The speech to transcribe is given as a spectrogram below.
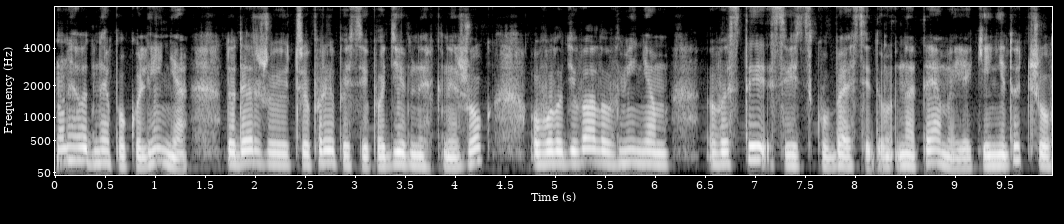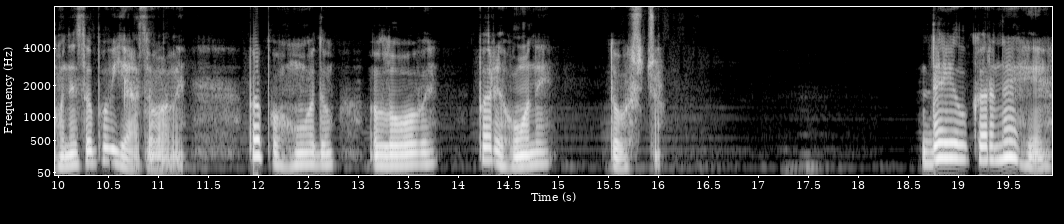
Не одне покоління, додержуючи приписі подібних книжок, оволодівало вмінням вести світську бесіду на теми, які ні до чого не зобов'язували про погоду, лови, перегони тощо. Дейл Карнегі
